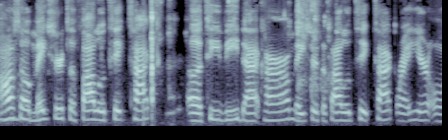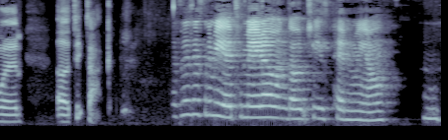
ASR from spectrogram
Also, make sure to follow TikTok uh, TV.com. Make sure to follow TikTok right here on uh, TikTok. This is just gonna be a tomato and goat cheese pinwheel. and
